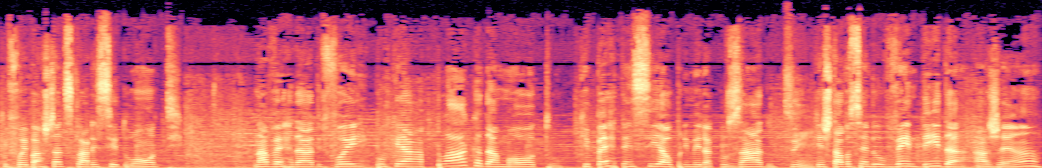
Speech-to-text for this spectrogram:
que foi bastante esclarecido ontem, na verdade foi porque a placa da moto que pertencia ao primeiro acusado, Sim. que estava sendo vendida à Jean,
